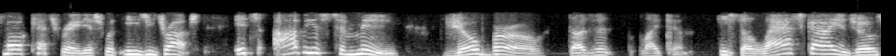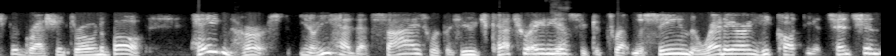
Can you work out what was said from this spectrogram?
small catch radius with easy drops. It's obvious to me Joe Burrow doesn't like him. He's the last guy in Joe's progression throwing the ball. Hayden Hurst, you know, he had that size with a huge catch radius. He could threaten the seam, the red area. He caught the attention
